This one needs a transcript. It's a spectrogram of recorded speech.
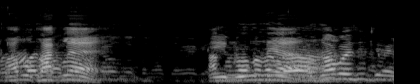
বাবু থাকলে। এই দিয়া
